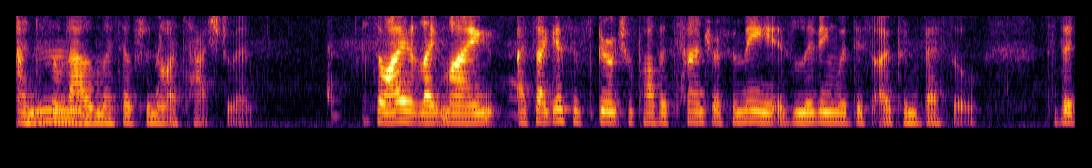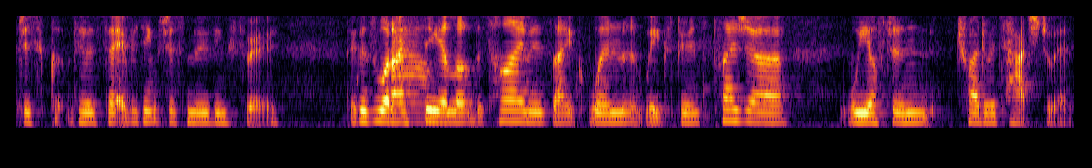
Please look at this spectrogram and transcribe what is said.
and just allow myself to not attach to it So I like my, so I guess the spiritual path of tantra for me is living with this open vessel, so that just so everything's just moving through, because what wow. I see a lot of the time is like when we experience pleasure, we often try to attach to it.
